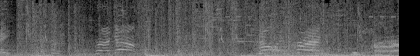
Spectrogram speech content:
Me! Frag out! Throwing frag!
